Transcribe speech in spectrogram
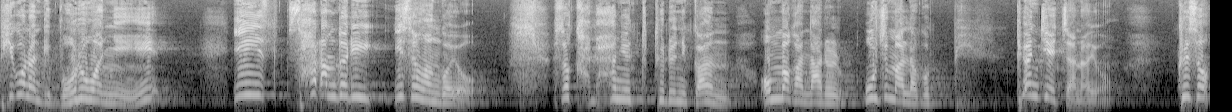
피곤한데 뭐로 왔니? 이 사람들이 이상한 거요. 그래서 가만히 들으니까 엄마가 나를 오지 말라고 편지했잖아요. 그래서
